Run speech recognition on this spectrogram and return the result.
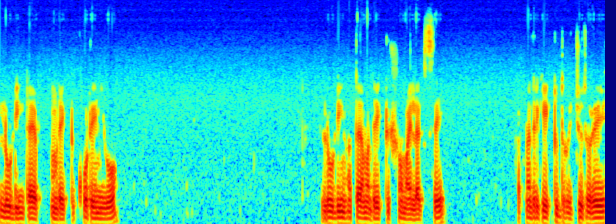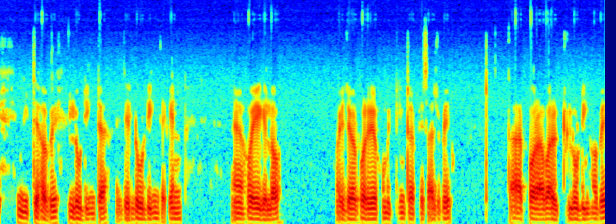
লোডিংটা আমরা একটু করে নিব। লোডিং হতে আমাদের একটু সময় লাগছে। আপনাদেরকে একটু ধৈর্য ধরে নিতে হবে লোডিংটা এই যে লোডিং দেখেন হয়ে গেল। হয়ে যাওয়ার পরে এরকম একটি ইন্টারফেস আসবে। তারপর আবার একটু লোডিং হবে।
